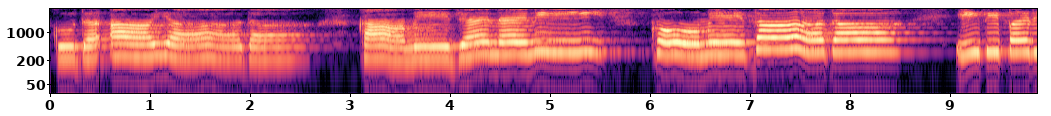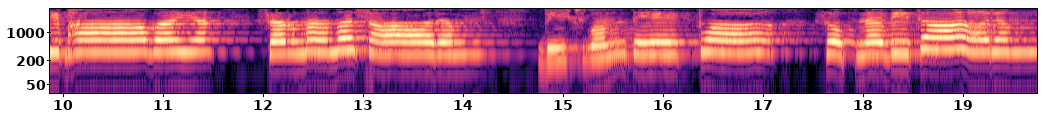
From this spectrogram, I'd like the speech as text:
കുത ആയാദ കാമേ ജനനി को मे दादा, इति परिभावय सर्ममसारम् विश्वं त्यक्त्वा स्वप्नविचारम्।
